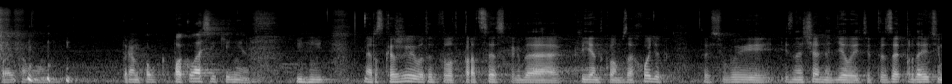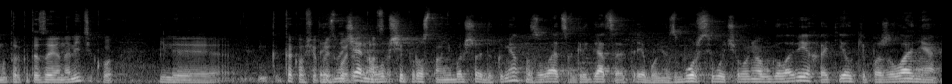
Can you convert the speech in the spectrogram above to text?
поэтому прям по, по классике нет. Расскажи вот этот вот процесс, когда клиент к вам заходит, то есть вы изначально делаете ТЗ, продаете ему только ТЗ и аналитику, или как вообще Это происходит изначально процесс? вообще просто небольшой документ, называется агрегация требований, сбор всего, чего у него в голове, хотелки, пожелания,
